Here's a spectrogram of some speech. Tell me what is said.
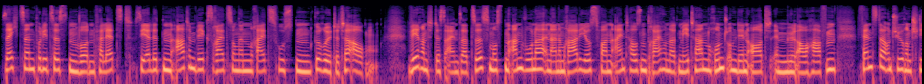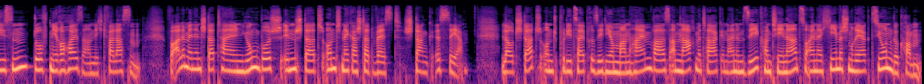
16 Polizisten wurden verletzt. Sie erlitten Atemwegsreizungen, Reizhusten, gerötete Augen. Während des Einsatzes mussten Anwohner in einem Radius von 1300 Metern rund um den Ort im Mühlauhafen Fenster und Türen schließen, durften ihre Häuser nicht verlassen. Vor allem in den Stadtteilen Jungbusch, Innenstadt und Neckarstadt West stank es sehr. Laut Stadt und Polizeipräsidium Mannheim war war es am Nachmittag in einem Seekontainer zu einer chemischen Reaktion gekommen.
